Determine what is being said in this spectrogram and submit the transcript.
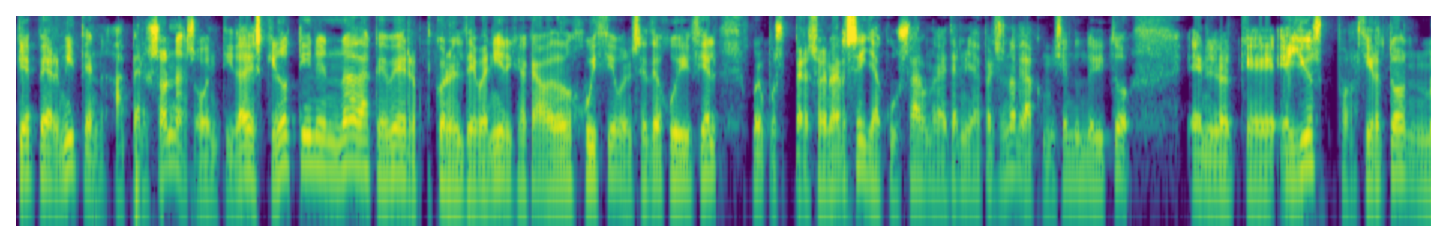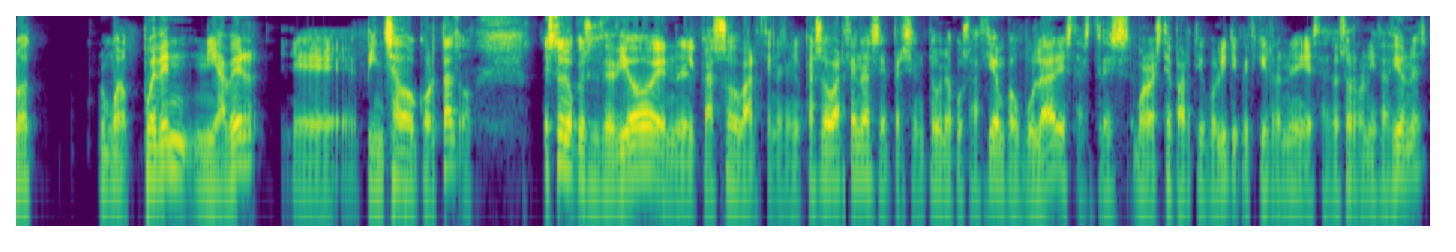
que permiten a personas o entidades que no tienen nada que ver con el devenir que ha acabado en juicio o en sede judicial, bueno, pues personarse y acusar a una determinada persona de la comisión de un delito en el que ellos, por cierto, no bueno, pueden ni haber eh, pinchado o cortado. Esto es lo que sucedió en el caso Bárcenas. En el caso Bárcenas se presentó una acusación popular, estas tres, bueno, este partido político, Izquierda Unida y estas dos organizaciones,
